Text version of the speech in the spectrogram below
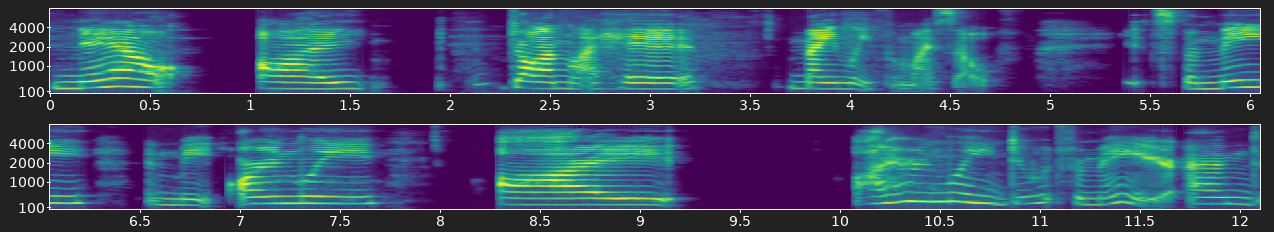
Now I dye my hair mainly for myself. It's for me and me only. I I only do it for me, and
